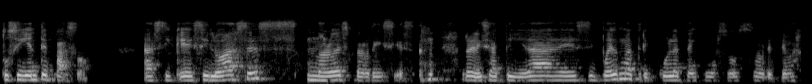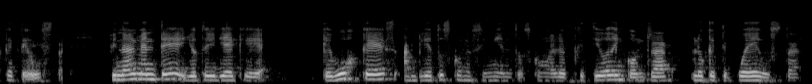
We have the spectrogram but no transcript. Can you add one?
tu siguiente paso. Así que si lo haces, no lo desperdicies. Realiza actividades, si puedes, matricúlate en cursos sobre temas que te gustan. Finalmente, yo te diría que, que busques, amplíe tus conocimientos con el objetivo de encontrar lo que te puede gustar.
